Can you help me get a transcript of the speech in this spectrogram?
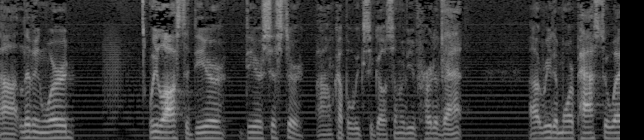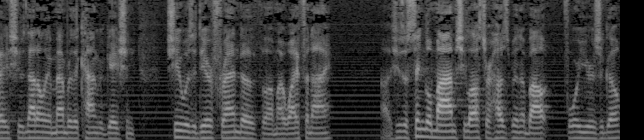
Uh, living Word, we lost a dear, dear sister um, a couple weeks ago. Some of you have heard of that. Uh, Rita Moore passed away. She was not only a member of the congregation, she was a dear friend of uh, my wife and I. Uh, she was a single mom. She lost her husband about four years ago.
